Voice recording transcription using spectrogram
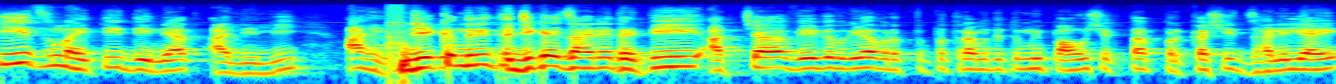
तीच माहिती देण्यात आलेली आहे. म्हणजे एकंदरीत जी काही जाहिरात आहे ती आजच्या वेगवेगळ्या वृत्तपत्रामध्ये तुम्ही पाहू शकता प्रकाशित झालेली आहे.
